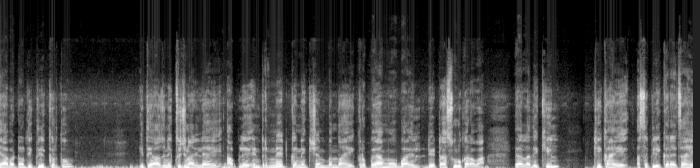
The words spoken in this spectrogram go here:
या बटनवरती क्लिक करतो. इथे अजून एक सूचना आलेली आहे आपले इंटरनेट कनेक्शन बंद आहे कृपया मोबाईल डेटा सुरू करावा. याला देखील ठीक आहे असं क्लिक करायचं आहे.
